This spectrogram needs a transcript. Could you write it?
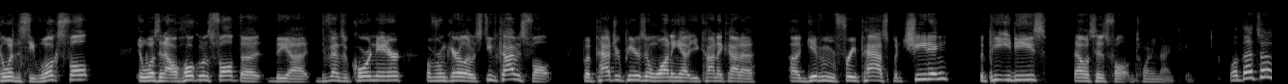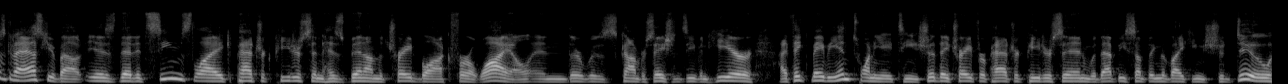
It wasn't Steve Wilkes' fault. It wasn't Al Holcomb's fault, the the uh, defensive coordinator over from Carolina. Was Steve Keim's fault. But Patrick Peterson wanting out, you kind of gotta uh, give him a free pass. But cheating, the PEDs, that was his fault in 2019. Well, that's what I was going to ask you about is that it seems like Patrick Peterson has been on the trade block for a while and there was conversations even here, I think maybe in 2018, should they trade for Patrick Peterson? Would that be something the Vikings should do?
